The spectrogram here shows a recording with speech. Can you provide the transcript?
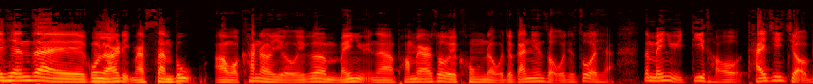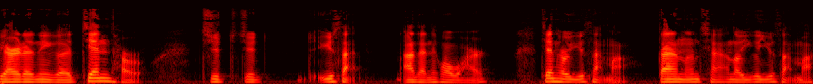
那天在公园里面散步啊，我看到有一个美女呢，旁边座位空着，我就赶紧走过去坐下。那美女低头抬起脚边的那个尖头，就就雨伞啊，在那块玩儿尖头雨伞嘛，大家能想象到一个雨伞吗？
